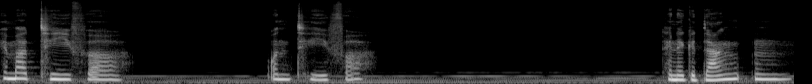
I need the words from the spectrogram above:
Immer tiefer und tiefer. Deine Gedanken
